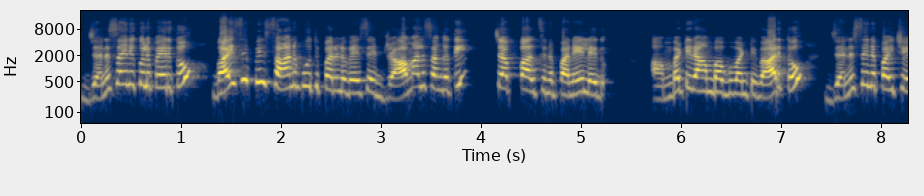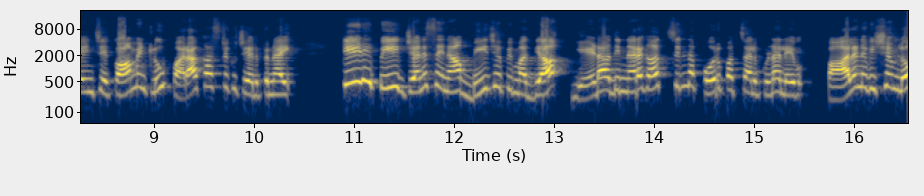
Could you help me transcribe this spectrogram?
జన సైనికుల పేరుతో వైసీపీ సానుభూతి పనులు వేసే డ్రామాల సంగతి చెప్పాల్సిన పనే లేదు. అంబటి రాంబాబు వంటి వారితో జనసేనపై చేయించే కామెంట్లు పరాకాష్ఠకు చేరుతున్నాయి. టీడీపీ జనసేన బీజేపీ మధ్య ఏడాదిన్నరగా చిన్న పోరుపచ్చాలు కూడా లేవు. పాలన విషయంలో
